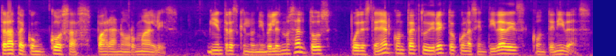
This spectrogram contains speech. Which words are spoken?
trata con cosas paranormales, mientras que en los niveles más altos puedes tener contacto directo con las entidades contenidas.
